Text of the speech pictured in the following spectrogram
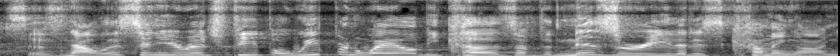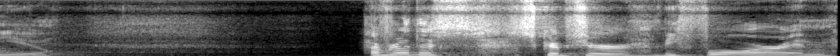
It says, Now listen, you rich people, weep and wail because of the misery that is coming on you. I've read this scripture before, and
